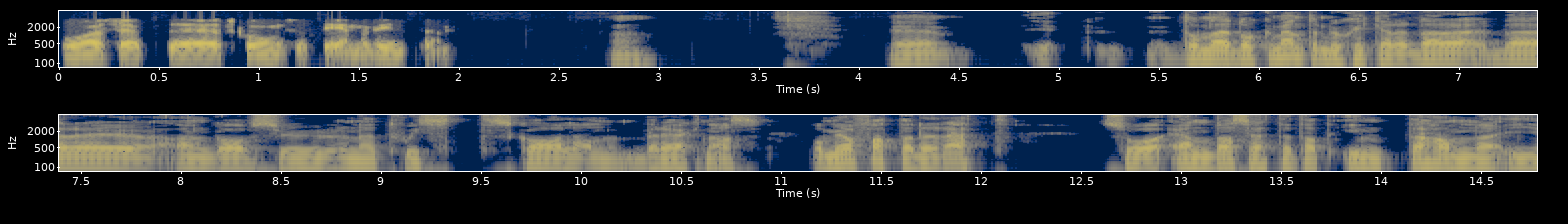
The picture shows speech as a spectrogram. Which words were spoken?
Oavsett eh, scoring-system eller inte. Eh, De där dokumenten du skickade, där, där eh, angavs ju hur den här twist-skalan beräknas. Om jag fattade rätt, så enda sättet att inte hamna i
